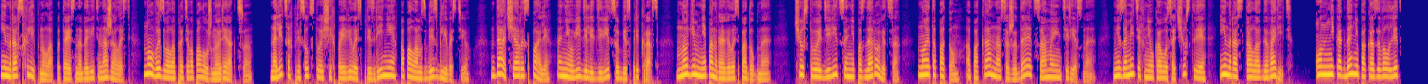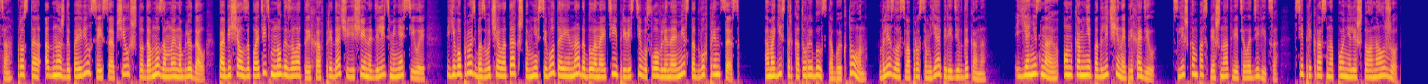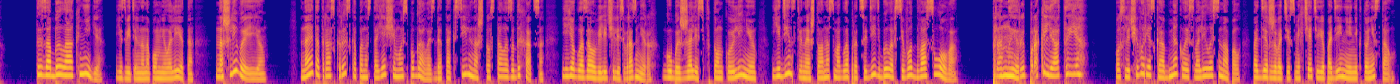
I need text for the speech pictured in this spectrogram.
Ин расхлипнула, пытаясь надавить на жалость, но вызвала противоположную реакцию. На лицах присутствующих появилось презрение пополам с брезгливостью. Да, чары спали, они увидели девицу без прикрас. Многим не понравилось подобное. Чувствуя, девица не поздоровится, но это потом, а пока нас ожидает самое интересное. Не заметив ни у кого сочувствия, Инра стала говорить. Он никогда не показывал лица, просто однажды появился и сообщил, что давно за мной наблюдал, пообещал заплатить много золотых, а в придачу еще и наделить меня силой. Его просьба звучала так, что мне всего-то и надо было найти и привести в условленное место двух принцесс. «А магистр, который был с тобой, кто он?» Влезла с вопросом я, опередив декана. «Я не знаю, он ко мне под личиной приходил», — слишком поспешно ответила девица. Все прекрасно поняли, что она лжет. «Ты забыла о книге», — язвительно напомнила Лиэта. «Нашли вы ее? На этот раз крыска по-настоящему испугалась, да так сильно, что стала задыхаться. Ее глаза увеличились в размерах, губы сжались в тонкую линию. Единственное, что она смогла процедить, было всего два слова. «Проныры проклятые!» После чего резко обмякла и свалилась на пол. Поддерживать и смягчать ее падение никто не стал.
